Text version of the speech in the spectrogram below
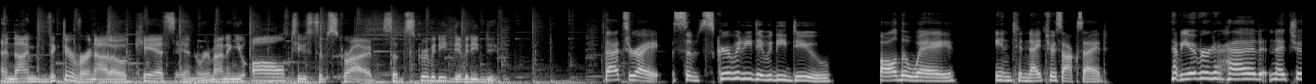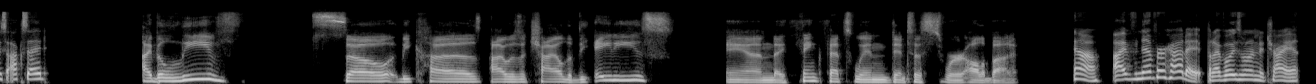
And I'm Victor Varnado, KSN, reminding you all to subscribe. Subscribity dibbity doo. That's right. Subscribity dibbity doo all the way into nitrous oxide. Have you ever had nitrous oxide? I believe so because I was a child of the 80s. And I think that's when dentists were all about it. No, I've never had it, but I've always wanted to try it.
